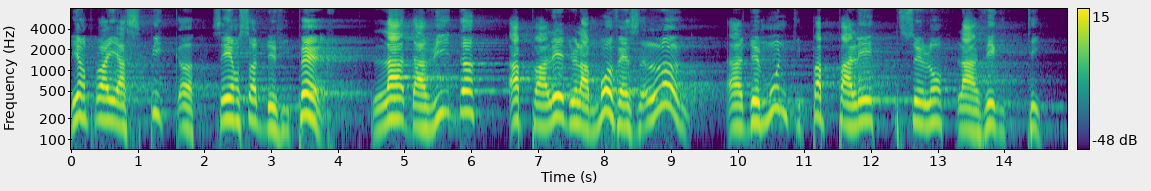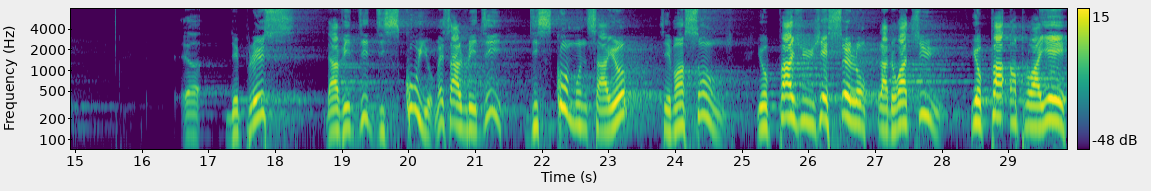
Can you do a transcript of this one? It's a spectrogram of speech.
Il employait aspic, euh, c'est une sorte de vipère. Là, David a parlé de la mauvaise langue euh, de monde qui pas parler selon la vérité. Euh, de plus, David dit discours, mais ça veut dire discours c'est mensonge. Yo pas jugé selon la droiture. Yo pas employé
